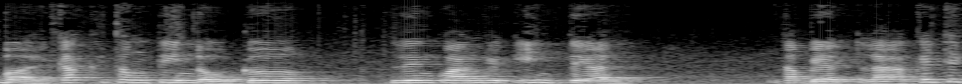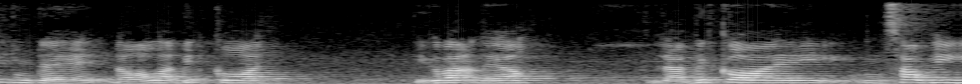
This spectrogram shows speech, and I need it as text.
bởi các cái thông tin đầu cơ liên quan việc in tiền. Đặc biệt là kích thích kinh tế đó là bitcoin. Thì các bạn thấy không? Là bitcoin sau khi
